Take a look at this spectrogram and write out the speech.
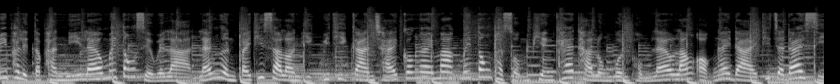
มีผลิตภัณฑ์นี้แล้วไม่ต้องเสียเวลาและเงินไปที่ซาลอนอีกวิธีการใช้ก็ง่ายมาก ไม่ต้องผสมเพียงแค่ทาลงบนผมแล้วล้างออกง่ายดายที่จะได้สี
